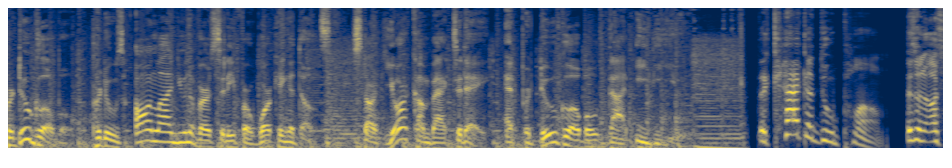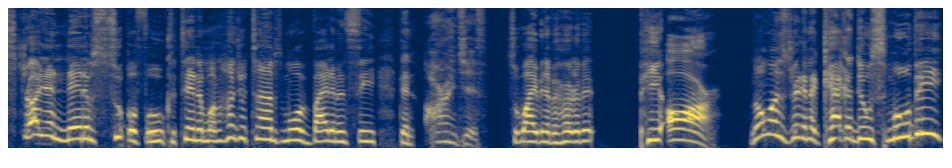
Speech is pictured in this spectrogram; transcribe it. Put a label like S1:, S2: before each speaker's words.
S1: Purdue Global, Purdue's online university for working adults. Start your comeback today at purdueglobal.edu.
S2: The Kakadu plum is an Australian native superfood containing 100 times more vitamin C than oranges. So why have you never heard of it? PR. No one's drinking a Kakadu smoothie?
